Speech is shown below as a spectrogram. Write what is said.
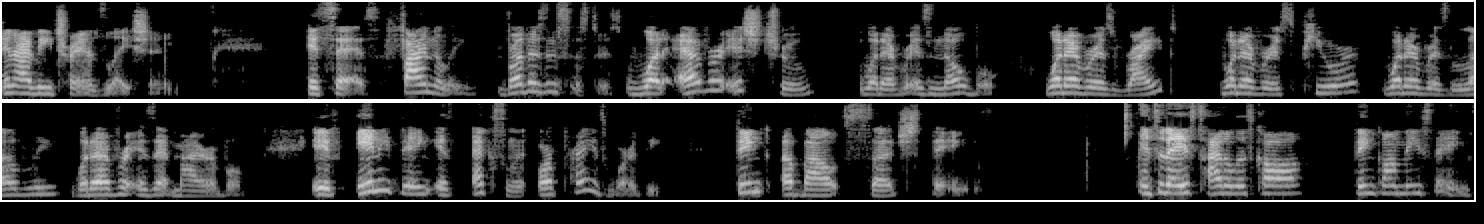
NIV translation. It says, Finally, brothers and sisters, whatever is true, whatever is noble, whatever is right, whatever is pure, whatever is lovely, whatever is admirable if anything is excellent or praiseworthy, think about such things. And today's title is called Think on These Things.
